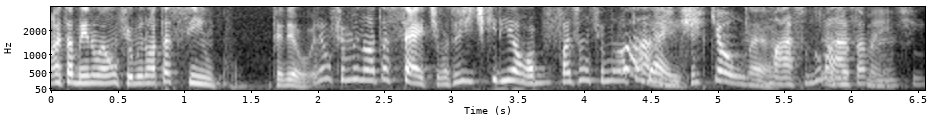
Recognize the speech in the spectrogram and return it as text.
mas também não é um filme nota 5, entendeu? Ele é um filme nota 7, mas a gente queria, óbvio, fazer um filme nota Claro, a 10. gente sempre quer o É, máximo do máximo. né? Exatamente. Assim.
